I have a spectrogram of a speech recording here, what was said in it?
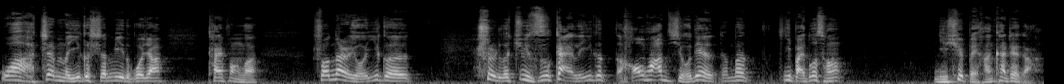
哇，这么一个神秘的国家开放了，说那儿有一个斥了巨资盖了一个豪华的酒店，他妈一百多层，你去北韩看这个啊，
